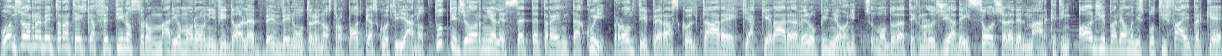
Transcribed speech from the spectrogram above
Buongiorno e bentornati al caffettino, sono Mario Moroni, vi do il benvenuto nel nostro podcast quotidiano tutti i giorni alle 7.30 qui, pronti per ascoltare, chiacchierare, avere opinioni sul mondo della tecnologia, dei social e del marketing. Oggi parliamo di Spotify perché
